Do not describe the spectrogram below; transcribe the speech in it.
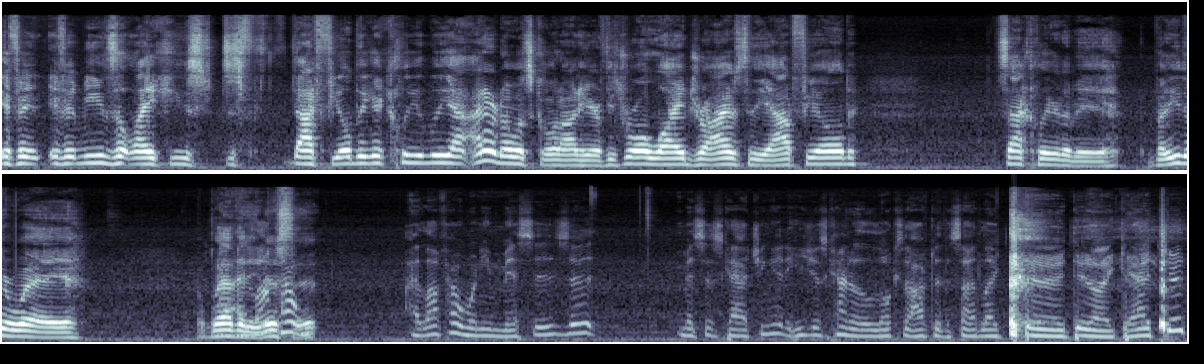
if it if it means that like he's just not fielding it cleanly. I, I don't know what's going on here. If these roll line drives to the outfield, it's not clear to me. But either way, I'm glad that I he missed how- it. I love how when he misses it, misses catching it, he just kind of looks off to the side like, uh, "Did I catch it?"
